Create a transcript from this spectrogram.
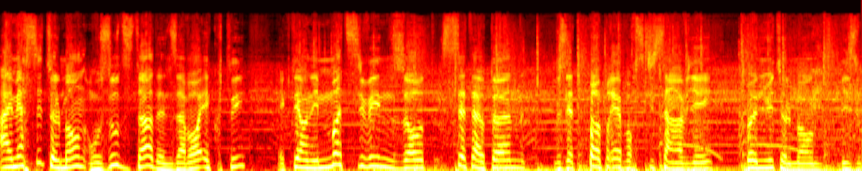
Merci tout le monde, aux auditeurs de nous avoir écoutés. Écoutez, on est motivés, nous autres, cet automne. Vous êtes pas prêts pour ce qui s'en vient. Bonne nuit tout le monde. Bisous,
